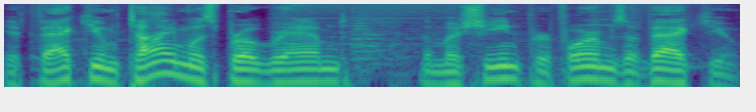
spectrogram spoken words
If vacuum time was programmed, the machine performs a vacuum.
